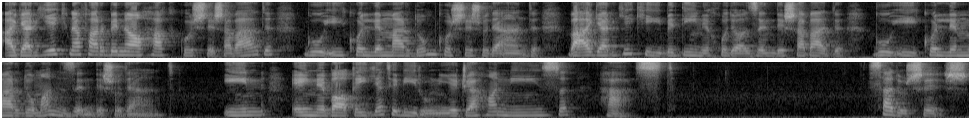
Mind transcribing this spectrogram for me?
اگر یک نفر به ناحق کشته شود گویی کل مردم کشته شده اند. و اگر یکی به دین خدا زنده شود گویی کل مردمان زنده شده اند. این عین واقعیت بیرونی جهان نیز هست. 106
